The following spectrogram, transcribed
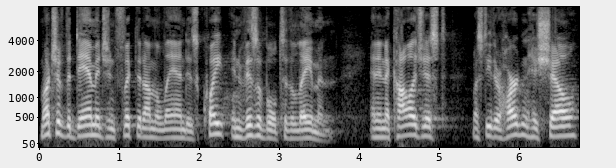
Much of the damage inflicted on the land is quite invisible to the layman, and an ecologist must either harden his shell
